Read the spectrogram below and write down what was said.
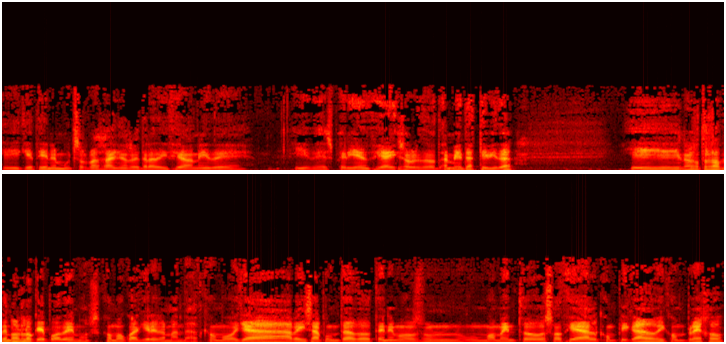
y que tienen muchos más años de tradición y de, y de experiencia y sobre todo también de actividad. Y nosotros hacemos lo que podemos, como cualquier hermandad. Como ya habéis apuntado, tenemos un, un, momento social complicado y complejo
